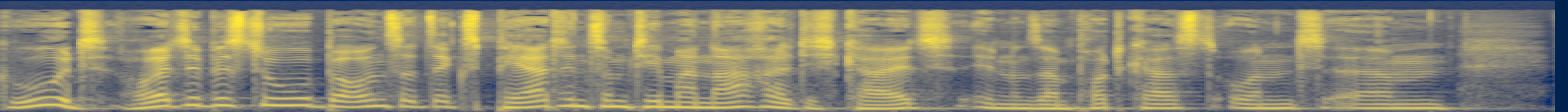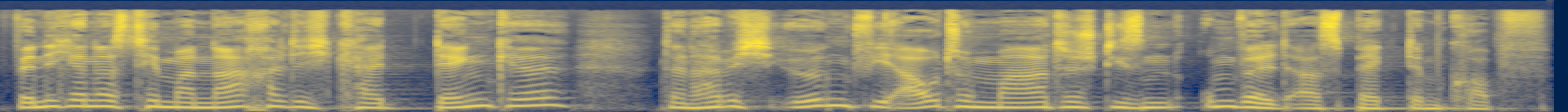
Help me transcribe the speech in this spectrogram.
Gut, heute bist du bei uns als Expertin zum Thema Nachhaltigkeit in unserem Podcast und ähm, wenn ich an das Thema Nachhaltigkeit denke, dann habe ich irgendwie automatisch diesen Umweltaspekt im Kopf.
